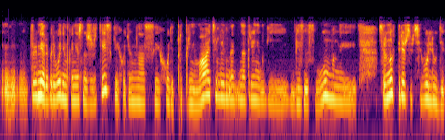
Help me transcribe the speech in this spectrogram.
Примеры приводим, конечно же, житейские, хоть у нас и ходят предприниматели на, на тренинги, и бизнес-вумены, все равно прежде всего люди.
